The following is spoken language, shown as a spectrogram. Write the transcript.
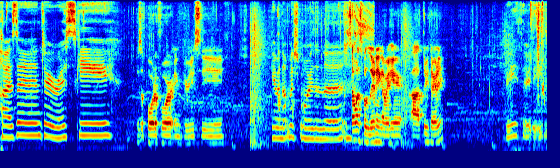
pleasant or risky. There's a porta fort in Greasy. Yeah, but not much more than the Someone's ballooning over here. Uh, 330. 330.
